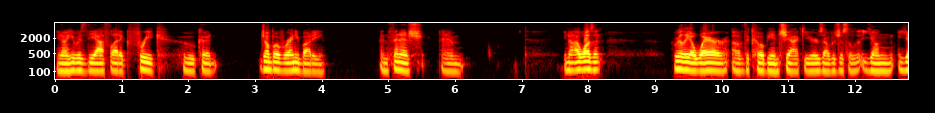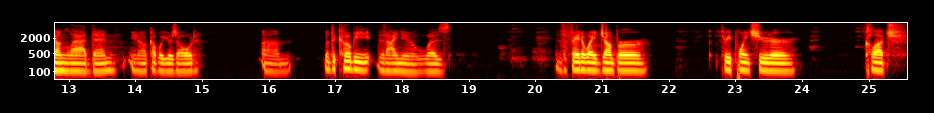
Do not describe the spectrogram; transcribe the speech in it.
you know, he was the athletic freak who could jump over anybody and finish. And, you know, I wasn't really aware of the Kobe and Shaq years. I was just a young young lad then, you know, a couple years old. Um, but the Kobe that I knew was the fadeaway jumper, three point shooter, clutch.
